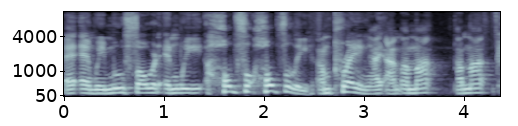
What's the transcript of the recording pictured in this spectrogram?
and we move forward, and we hopeful, hopefully, I'm praying. I, I'm, I'm not. I'm not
